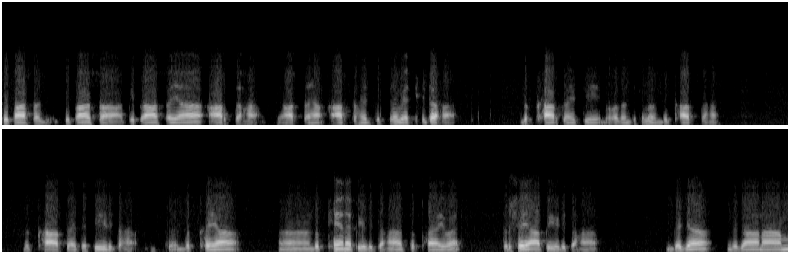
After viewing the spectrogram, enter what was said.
पिपासा पिपासा पिपासया आर्तः आर्तः आर्तः इत्युक्ते व्यथितः। दुःखार्थः इति वदन्ति खलु? दुःखार्थः। दुःखार्थः इति पीडितः। दुःखया दुःखेन पीडितः, तथा एव तृषया पीडितः। गज, गजानां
